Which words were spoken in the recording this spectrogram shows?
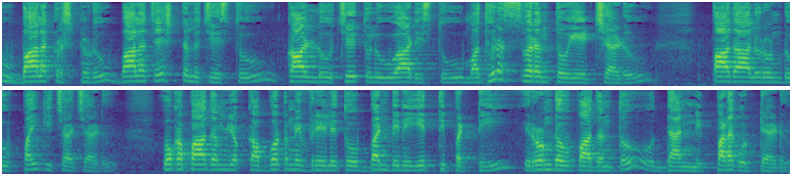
బాలకృష్ణుడు బాలచేష్టలు చేస్తూ కాళ్ళు చేతులు ఆడిస్తూ మధుర స్వరంతో ఏడ్చాడు. పాదాలు రెండు పైకి చాచాడు. ఒక పాదం యొక్క బొటనివ్రేలితో బండిని ఎత్తిపట్టి రెండవ పాదంతో దాన్ని పడగొట్టాడు.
